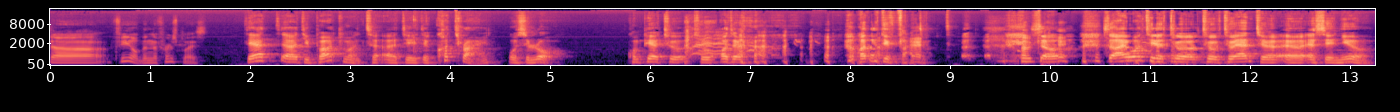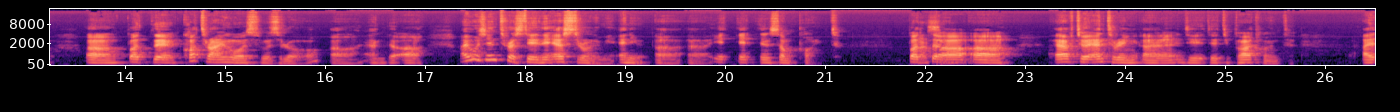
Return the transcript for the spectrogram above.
uh, field in the first place? That uh, department, uh, the, the cut line was low compared to, to other other department. Okay. So so I wanted to to, to enter uh, SNU, uh, but the cut line was was low, and I was interested in astronomy any in, in some point, but after entering the, the department. I,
